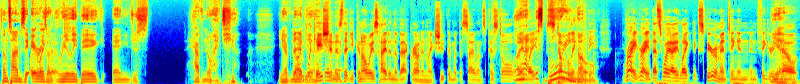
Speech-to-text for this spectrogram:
Sometimes the areas like are really big and you just have no idea. You have no the idea. implication is that you can always hide in the background and like shoot them with the silenced pistol. Yeah, I like boring, stumbling on the Right, right. That's why I liked experimenting and, and figuring it Yeah. out.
